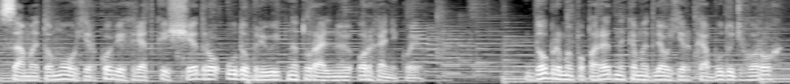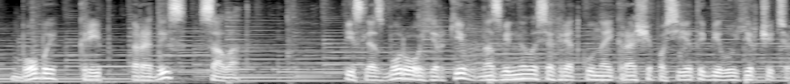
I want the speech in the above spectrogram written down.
Саме тому огіркові грядки щедро удобрюють натуральною органікою. Добрими попередниками для огірка будуть горох, боби, кріп, редис, салат. Після збору огірків на звільнилося грядку найкраще посіяти білу гірчицю.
